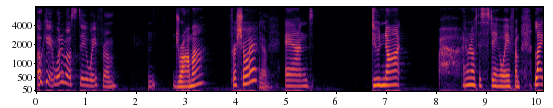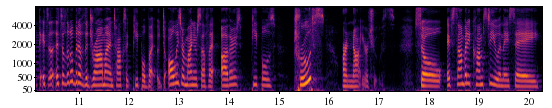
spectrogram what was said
Okay, what about stay away from? Drama, for sure. Yeah. and do not I don't know if this is staying away from like it's a, it's a little bit of the drama and toxic people, but always remind yourself that others people's truths are not your truths. So if somebody comes to you and they say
